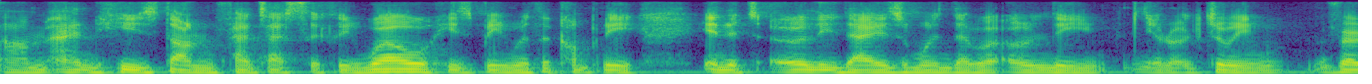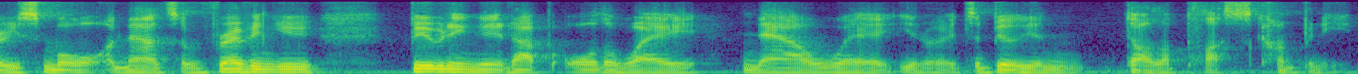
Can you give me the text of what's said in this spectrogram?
um, and he's done fantastically well. He's been with the company in its early days when they were only, you know, doing very small amounts of revenue, building it up all the way now where, you know, it's a billion dollar plus company.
